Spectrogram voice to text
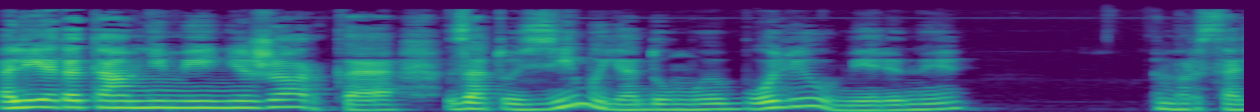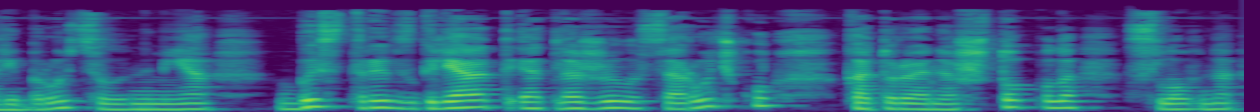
Лето там не менее жаркое, зато зимы, я думаю, более умеренные». Марсали бросила на меня быстрый взгляд и отложила сорочку, которую она штопала, словно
